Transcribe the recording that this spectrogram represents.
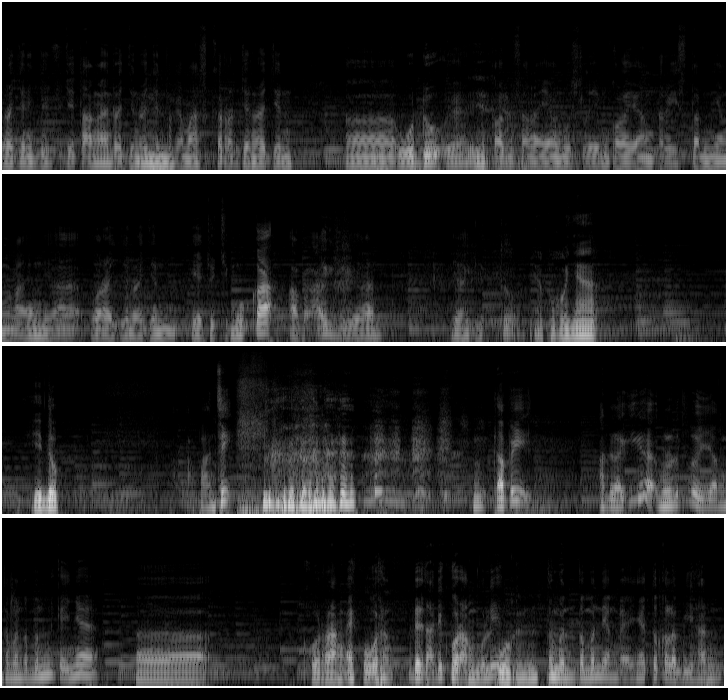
rajin-rajin cuci tangan, rajin-rajin Hmm. pakai masker, rajin-rajin eh, wudhu ya. Iya. Kalau misalnya yang Muslim, kalau yang Kristen yang lain ya rajin-rajin ya cuci muka, apalagi ya kan. Ya gitu. ya pokoknya hidup. Apaan sih? Tapi ada lagi gak menurut lu yang teman-teman kayaknya eh, kurang eh kurang. Dari tadi kurang mulu ya. Temen-temen yang kayaknya tuh kelebihan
